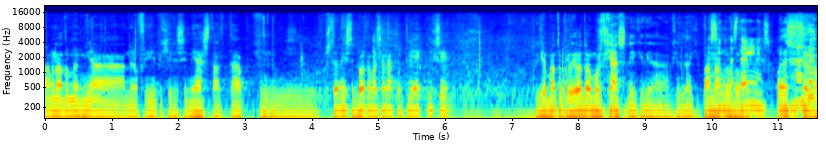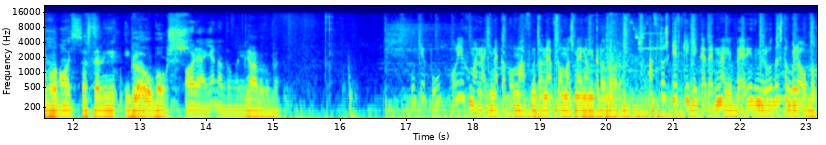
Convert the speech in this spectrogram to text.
Πάμε να δούμε μια νεοφυή επιχείρηση, μια startup που στέλνει στην πόρτα μας ένα κουτί έκπληξη γεμάτο προϊόντα ομορφιάς, λέει η κυρία Μιχελιδάκη. Πάμε Εσύ μου τα στέλνεις; Όχι, δεν σας στέλνω εγώ. Σας στέλνει η Glowbox. Ωραία, για να δούμε λίγο. Για να το δούμε. Πού και πού, όλοι έχουμε ανάγκη να κακομάθουμε τον εαυτό μας με ένα μικρό δώρο. Αυτό σκέφτηκε και η Κατερίνα Λιμπέρη δημιουργώντας το Glowbox,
